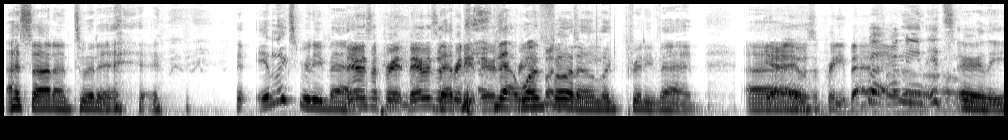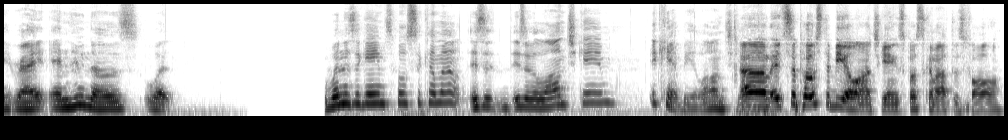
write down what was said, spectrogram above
I saw it on Twitter. it looks pretty bad. There's a pretty. There was a that, pretty. There's a that pretty one funny photo tweet. looked pretty bad. Uh, Yeah, it was a pretty bad. But I mean, it's Um, early, right? And who knows what? When is the game supposed to come out? Is it is it a launch game? It can't be a launch game. Um, it's supposed to be a launch game. It's supposed to come out this fall.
